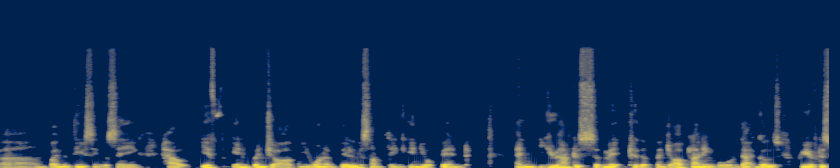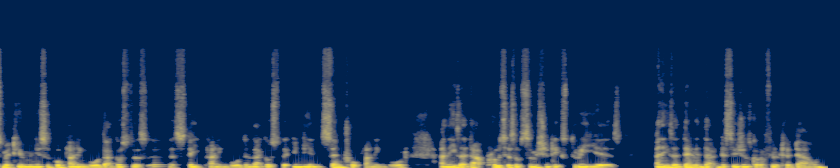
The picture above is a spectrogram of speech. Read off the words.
um, Bhai Singh was saying how if in Punjab you want to build something in your pind, and you have to submit to the Punjab Planning Board. That goes, you have to submit to your municipal planning board. That goes to the state planning board. Then that goes to the Indian Central Planning Board. And he's like, that process of submission takes three years. And he's like, then that decision's got to filter down.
